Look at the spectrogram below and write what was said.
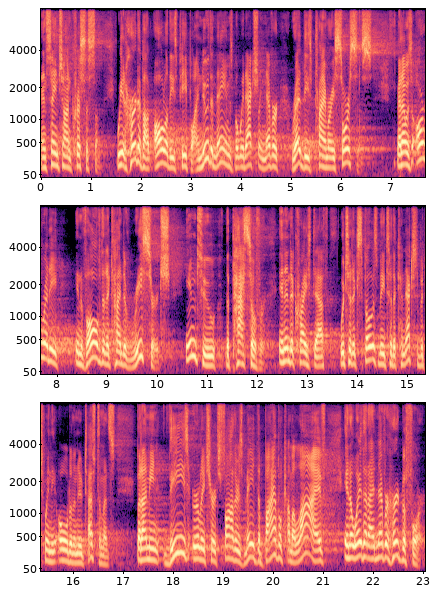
and St. John Chrysostom. We had heard about all of these people. I knew the names, but we'd actually never read these primary sources. And I was already involved in a kind of research into the Passover and into Christ's death, which had exposed me to the connection between the Old and the New Testaments. But I mean, these early church fathers made the Bible come alive in a way that I'd never heard before.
